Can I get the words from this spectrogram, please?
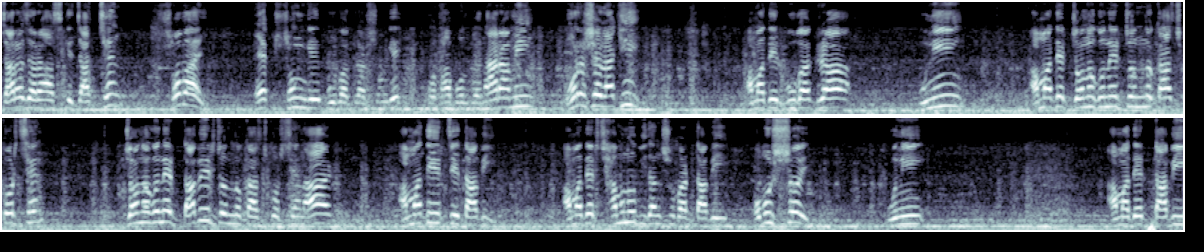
যারা যারা আজকে যাচ্ছেন, সবাই একসঙ্গে বুবাগ্রার সঙ্গে কথা বলবেন। আর আমি ভরসা রাখি, আমাদের বুবাগ্রা, উনি আমাদের জনগণের জন্য কাজ করছেন। জনগণের দাবির জন্য কাজ করছেন আর আমাদের যে দাবি, আমাদের সামনো বিধানসভার দাবি, অবশ্যই উনি আমাদের দাবি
